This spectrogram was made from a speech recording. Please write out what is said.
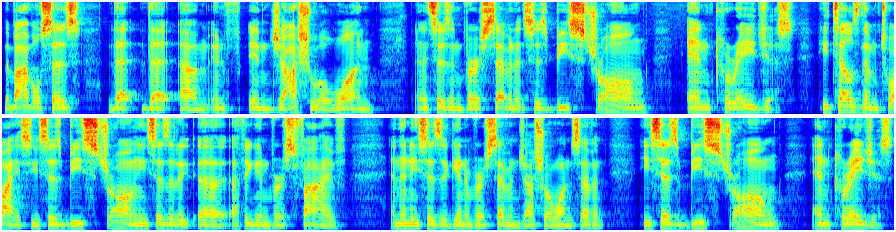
The Bible says that that um, in in Joshua 1, and it says in verse 7, it says, Be strong and courageous he tells them twice. He says, Be strong. He says it, uh, I think, in verse 5. And then he says again in verse 7, Joshua 1 7. He says, Be strong and courageous.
